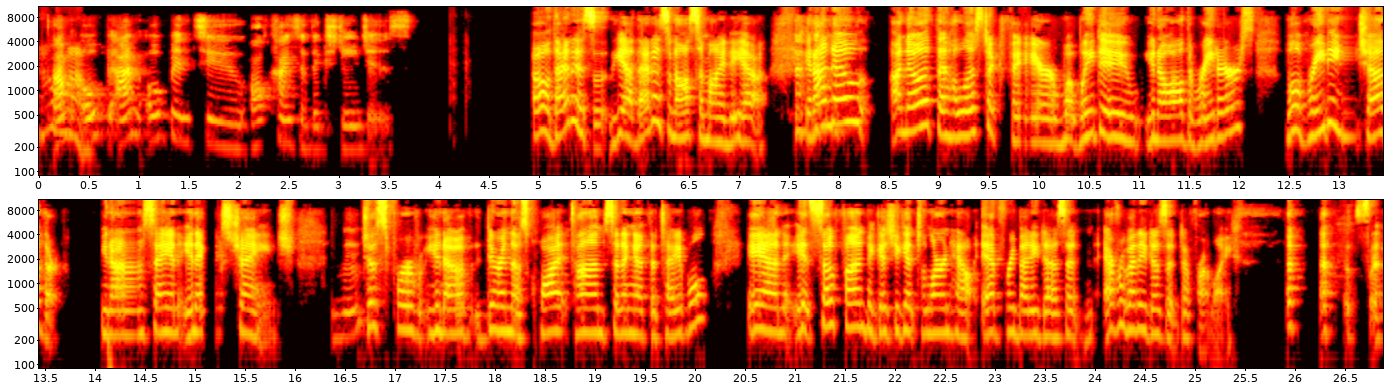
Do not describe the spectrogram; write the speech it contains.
oh, I'm wow. open. I'm open to all kinds of exchanges. Oh, that is yeah, that is an awesome idea. And I know I know at the holistic fair, what we do, you know, all the readers will read each other. You know what I'm saying in exchange. Mm-hmm. Just for, you know, during those quiet times sitting at the table. And it's so fun because you get to learn how everybody does it and everybody does it differently. so,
